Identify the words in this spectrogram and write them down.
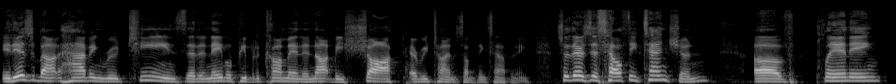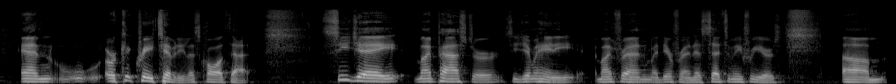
It is about having routines that enable people to come in and not be shocked every time something's happening. So there's this healthy tension of planning and or creativity, let's call it that. CJ, my pastor, CJ Mahaney, my friend, my dear friend, has said to me for years, um,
